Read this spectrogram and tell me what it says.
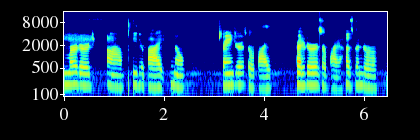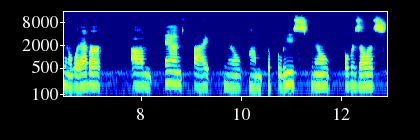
murdered um, either by, you know, strangers or by predators or by a husband or, you know, whatever. Um, and by you know um, the police, you know, overzealous,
